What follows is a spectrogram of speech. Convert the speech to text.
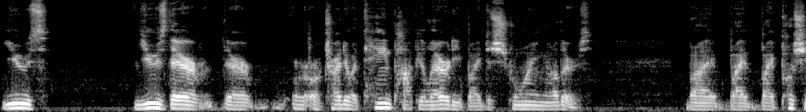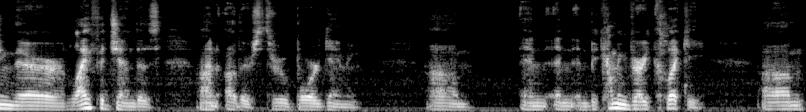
use use their their or, or try to attain popularity by destroying others by by by pushing their life agendas on others through board gaming um, and, and, and becoming very cliquey. Um,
